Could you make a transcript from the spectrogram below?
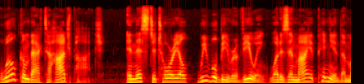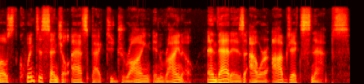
Welcome back to Hodgepodge. In this tutorial, we will be reviewing what is in my opinion the most quintessential aspect to drawing in Rhino, and that is our object snaps.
